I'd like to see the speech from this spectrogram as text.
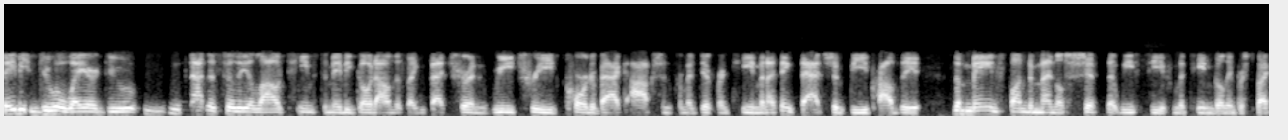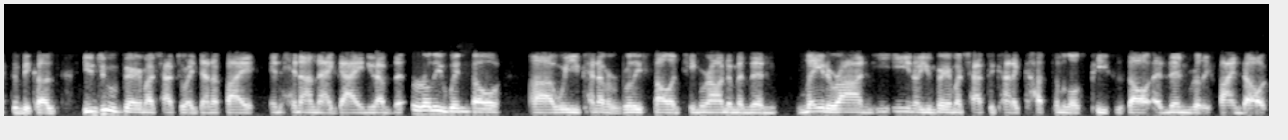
maybe do away or do not necessarily allow teams to maybe go down this like veteran retreat quarterback option from a different team. And I think that should be probably the main fundamental shift that we see from a team building perspective because you do very much have to identify and hit on that guy and you have the early window uh, where you kind of have a really solid team around him, and then later on, you, you know, you very much have to kind of cut some of those pieces out, and then really find out,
